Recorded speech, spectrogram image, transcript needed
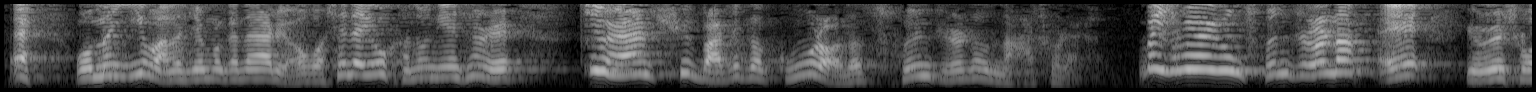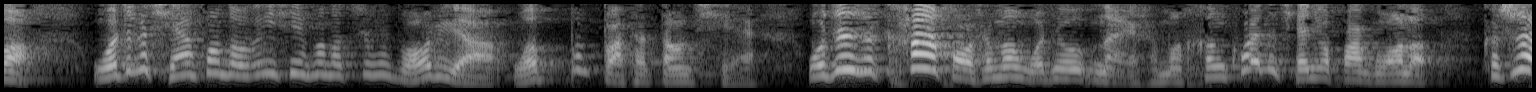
哎，我们以往的节目跟大家聊过，现在有很多年轻人竟然去把这个古老的存折都拿出来了。为什么要用存折呢？哎，有人说我这个钱放到微信、放到支付宝里啊，我不把它当钱，我真是看好什么我就买什么，很快的钱就花光了。可是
